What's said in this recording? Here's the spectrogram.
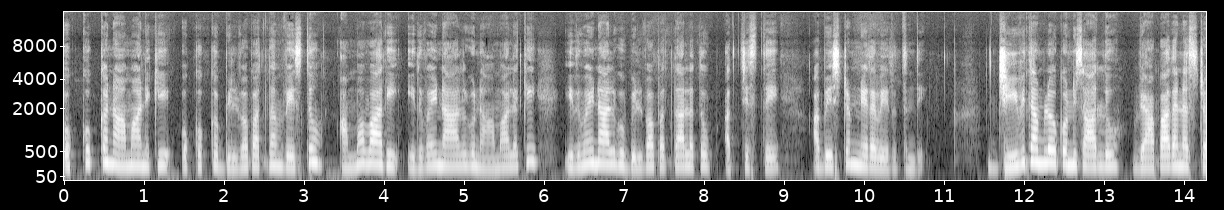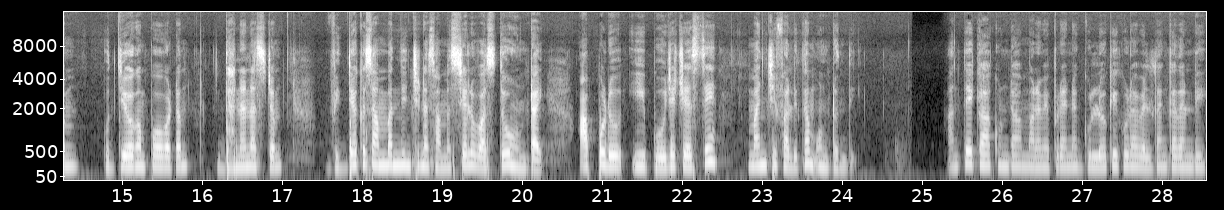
ఒక్కొక్క నామానికి ఒక్కొక్క బిల్వపత్రం వేస్తూ అమ్మవారి ఇరవై నాలుగు నామాలకి ఇరవై నాలుగు బిల్వపత్రాలతో అర్చిస్తే అభిష్టం నెరవేరుతుంది. జీవితంలో కొన్నిసార్లు వ్యాపార నష్టం ఉద్యోగం పోవటం ధన నష్టం విద్యకు సంబంధించిన సమస్యలు వస్తూ ఉంటాయి. అప్పుడు ఈ పూజ చేస్తే మంచి ఫలితం ఉంటుంది. అంతేకాకుండా మనం ఎప్పుడైనా గుళ్ళోకి కూడా వెళ్తాం కదండి.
